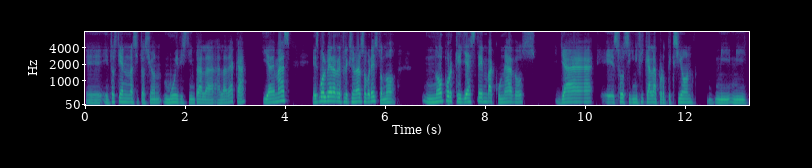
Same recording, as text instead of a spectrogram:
Eh, entonces tienen una situación muy distinta a la, de acá. Y además es volver a reflexionar sobre esto, no, no porque ya estén vacunados, ya eso significa la protección ni, ni,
